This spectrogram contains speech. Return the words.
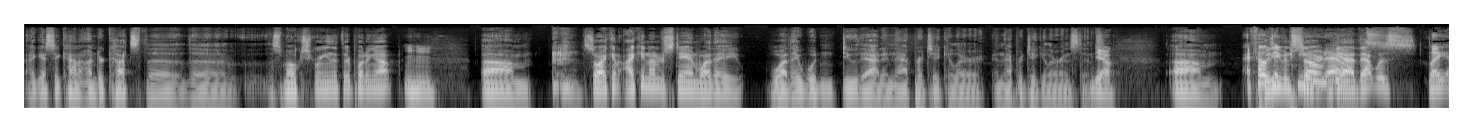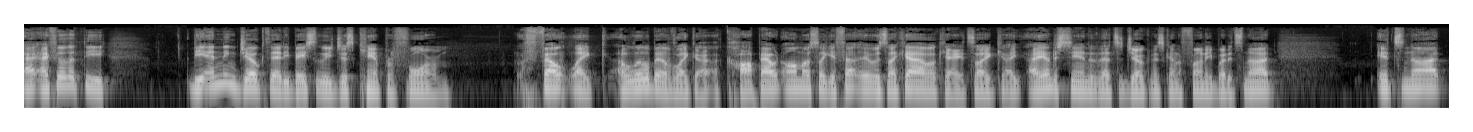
I guess it kind of undercuts the the the smoke screen that they're putting up. Mm-hmm. Um, so I can I can understand why they why they wouldn't do that in that particular in that particular instance. Yeah. Um, I felt but it even so, out. yeah, that was like I, I feel that the the ending joke that he basically just can't perform felt like a little bit of like a, a cop out almost like it felt it was like oh okay it's like I, I understand that that's a joke and it's kind of funny but it's not it's not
